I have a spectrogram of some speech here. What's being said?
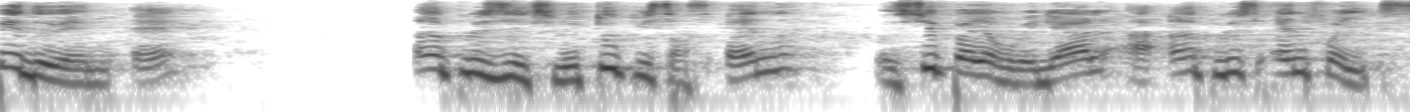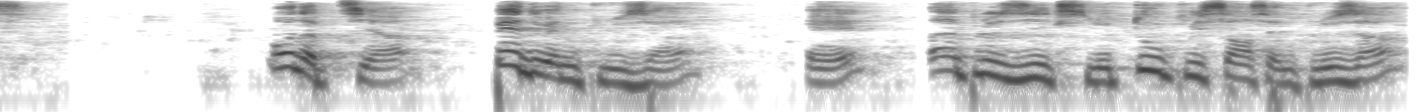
P de n est 1 plus x le tout puissance n supérieur ou égal à 1 plus n fois x. On obtient P de n plus 1 est 1 plus x le tout puissance n plus 1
